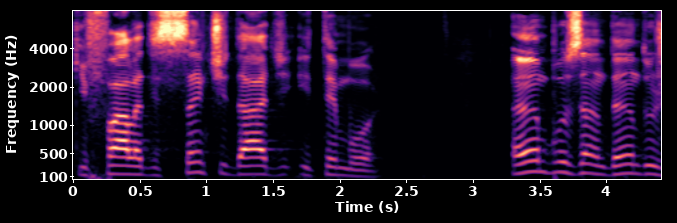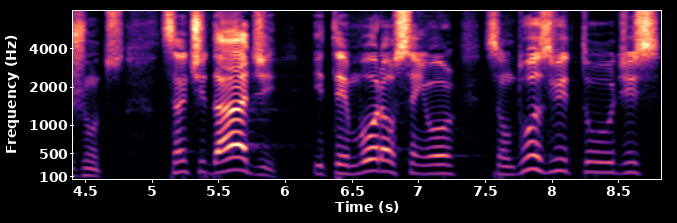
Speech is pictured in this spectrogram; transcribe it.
que fala de santidade e temor, ambos andando juntos. Santidade e temor ao Senhor são duas virtudes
